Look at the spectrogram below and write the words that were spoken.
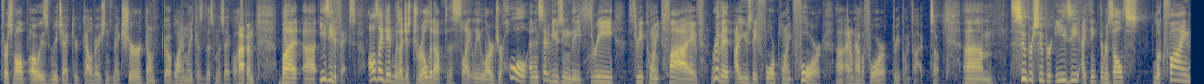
first of all, always recheck your calibrations, make sure, don't go blindly because this mistake will happen. But uh, easy to fix. All I did was I just drilled it up to the slightly larger hole and instead of using the 3 3.5 rivet, I used a 4.4. Uh, I don't have a 4 3.5. So um, super, super easy. I think the results look fine.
